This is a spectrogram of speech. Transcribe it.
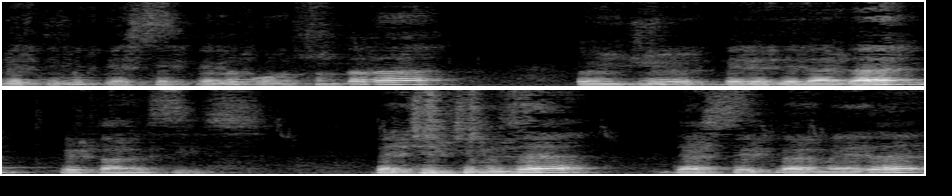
üretimi destekleme konusunda da öncü belediyelerden bir tanesiyiz. Ve çiftçimize destek vermeye de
